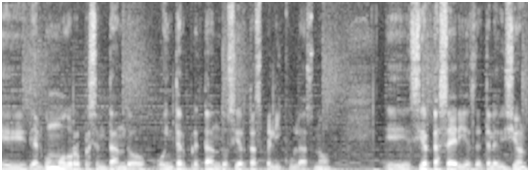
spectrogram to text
eh, de algún modo representando o interpretando ciertas películas, ¿no? Eh, ciertas series de televisión,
